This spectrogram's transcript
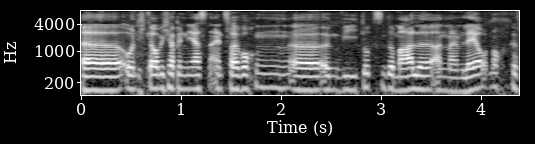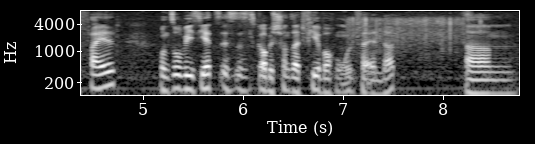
Äh, und ich glaube, ich habe in den ersten ein, zwei Wochen äh, irgendwie Dutzende Male an meinem Layout noch gefeilt. Und so wie es jetzt ist, ist es, glaube ich, schon seit vier Wochen unverändert. Ähm,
